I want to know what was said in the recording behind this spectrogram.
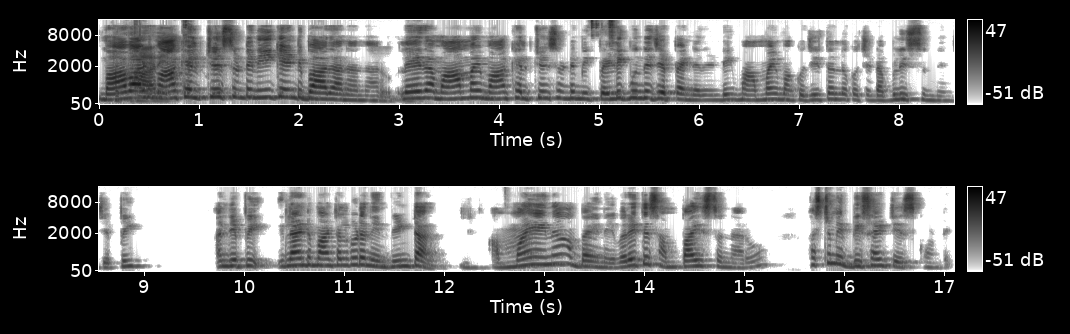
మా వాడు. మాకు హెల్ప్ చేస్తుంటే నీకేంటి బాధ అని అన్నారు. లేదా మా అమ్మాయి మాకు హెల్ప్ చేస్తుంటే మీకు పెళ్ళికి ముందే చెప్పాం కదండి మా అమ్మాయి మాకు జీతంలో కొంచెం డబ్బులు ఇస్తుంది అని చెప్పి. అని చెప్పి ఇలాంటి మాటలు కూడా నేను వింటాను. మ్మ్. అమ్మాయి అయినా అబ్బాయి అయినా ఎవరైతే సంపాదిస్తున్నారో ఫస్ట్ మీరు డిసైడ్ చేసుకోండి.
